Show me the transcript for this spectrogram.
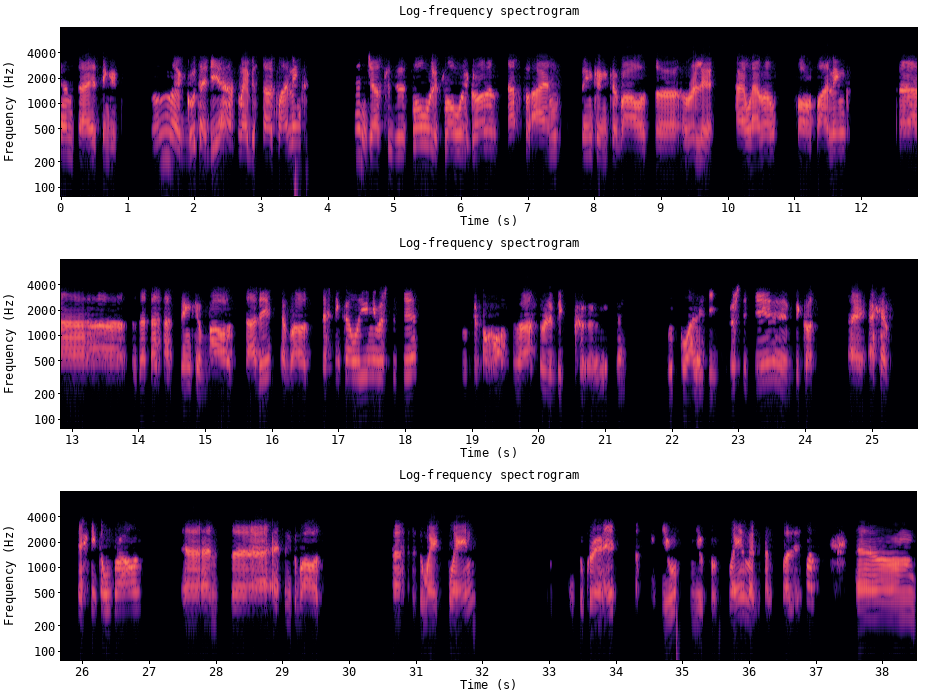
and I think mm, a good idea, maybe start climbing. And just slowly, slowly growing up, I'm thinking about uh, really high level for climbing uh, that I think about study, about technical university. Really big, uh, good quality university because I, I have technical background uh, and uh, I think about uh, to make plane, to create something new, new plane, something like this one. Um,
